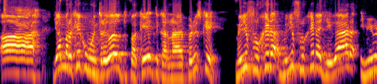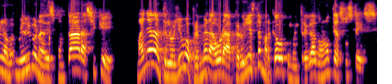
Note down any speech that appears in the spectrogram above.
Ah, ya marqué como entregado tu paquete, carnal, pero es que me dio flojera, me dio flojera llegar y me, iban a- me iban a descontar, así que mañana te lo llevo a primera hora, pero ya está marcado como entregado, no te asustes.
